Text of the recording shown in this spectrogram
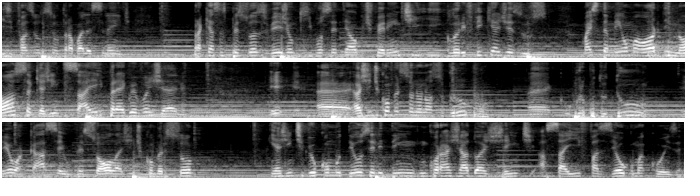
e fazer o seu trabalho excelente. Para que essas pessoas vejam que você tem algo diferente e glorifiquem a Jesus. Mas também é uma ordem nossa que a gente saia e pregue o Evangelho. E, é, a gente conversou no nosso grupo, é, o grupo do Du, eu, a Cássia e o pessoal lá, a gente conversou e a gente viu como Deus ele tem encorajado a gente a sair e fazer alguma coisa.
